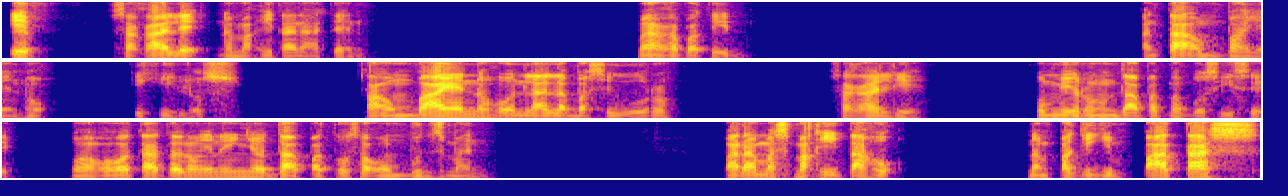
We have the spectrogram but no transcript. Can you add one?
If sakali na makita natin, mga kapatid, ang taong bayan ho, kikilos. Taong bayan na ho lalabas siguro sa kalye kung mayroong dapat mabusisi. Kung ako tatanungin ninyo, dapat ho sa ombudsman. Para mas makita ho ng pagiging patas,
